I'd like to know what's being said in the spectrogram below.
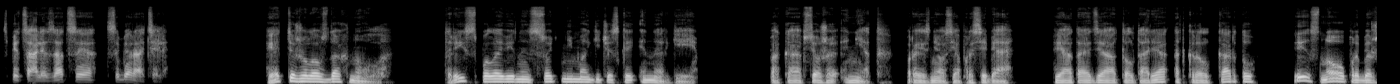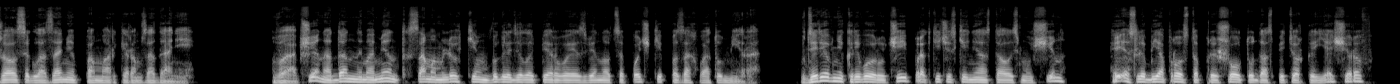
Специализация «Собиратель». Я тяжело вздохнул. Три с половиной сотни магической энергии. «Пока все же нет», — произнес я про себя. И, отойдя от алтаря, открыл карту и снова пробежался глазами по маркерам заданий. Вообще, на данный момент самым легким выглядело первое звено цепочки по захвату мира. В деревне Кривой ручей практически не осталось мужчин, и если бы я просто пришел туда с пятеркой ящеров,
